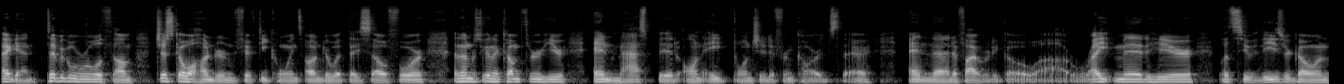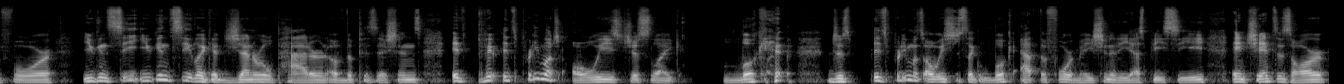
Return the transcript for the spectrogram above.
Again, typical rule of thumb, just go 150 coins under what they sell for. And then I'm just going to come through here and mass bid on a bunch of different cards there. And then if I were to go uh, right mid here, let's see what these are going for. You can see you can see like a general pattern of the positions. It's it's pretty much always just like look at just it's pretty much always just like look at the formation of the SBC and chances are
